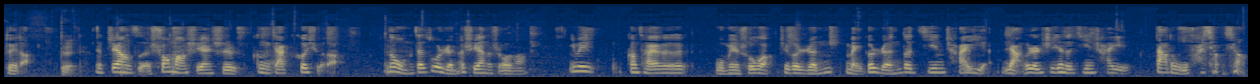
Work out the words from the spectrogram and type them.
对的。对。那这样子双盲实验是更加科学的。那我们在做人的实验的时候呢，因为刚才我们也说过，这个人每个人的基因差异，两个人之间的基因差异大的无法想象，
